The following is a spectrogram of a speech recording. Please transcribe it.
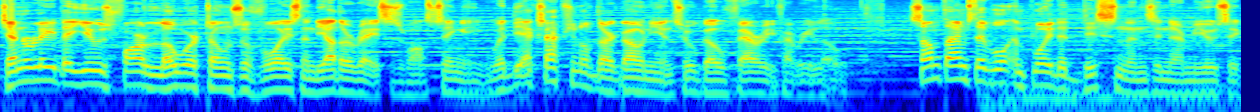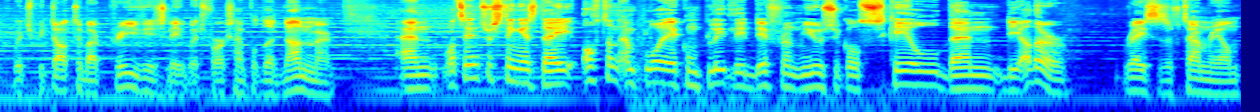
Generally, they use far lower tones of voice than the other races while singing, with the exception of the Argonians who go very very low. Sometimes they will employ the dissonance in their music, which we talked about previously with for example the Dunmer. And what's interesting is they often employ a completely different musical scale than the other races of Tamriel,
